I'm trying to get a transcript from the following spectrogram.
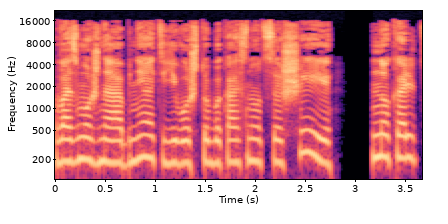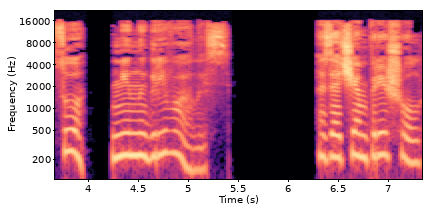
возможно, обнять его, чтобы коснуться шеи, но кольцо не нагревалось. «Зачем пришел?»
